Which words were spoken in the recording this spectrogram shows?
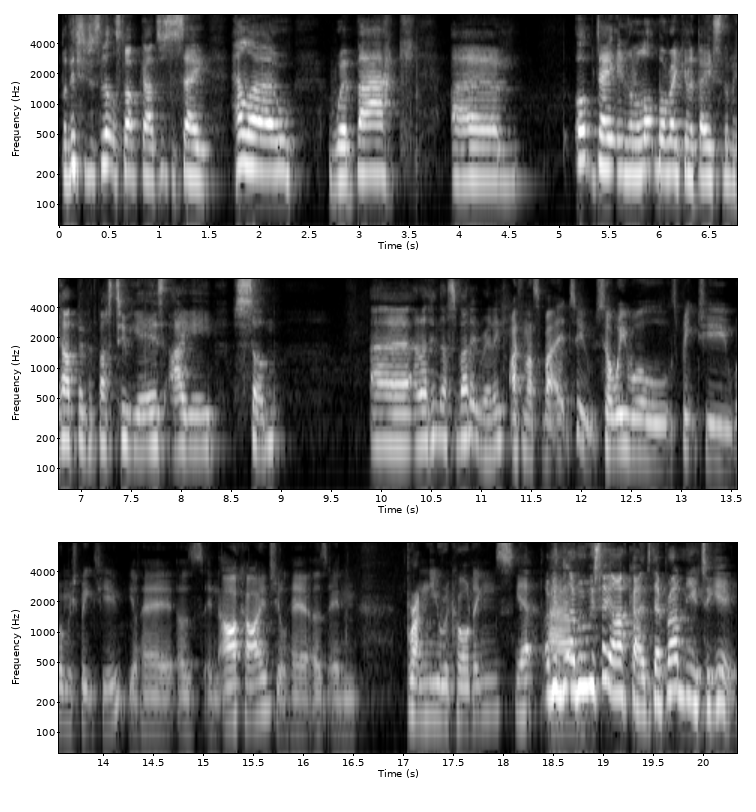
But this is just a little stopgap just to say hello, we're back. Um, updating on a lot more regular basis than we have been for the past two years, i.e., some. Uh, and I think that's about it, really. I think that's about it too. So we will speak to you when we speak to you. You'll hear us in archives. You'll hear us in brand new recordings. Yeah, I mean, I Um, mean, we say archives; they're brand new to you.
